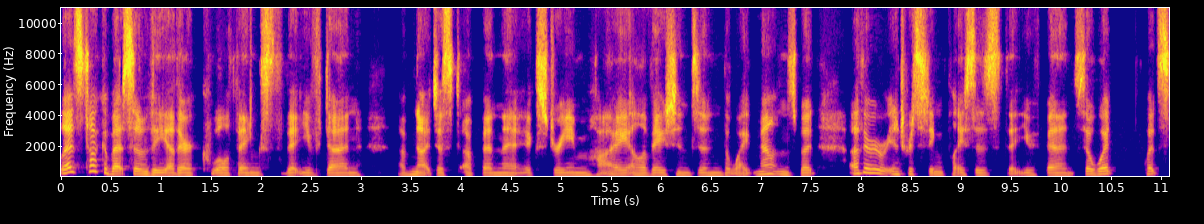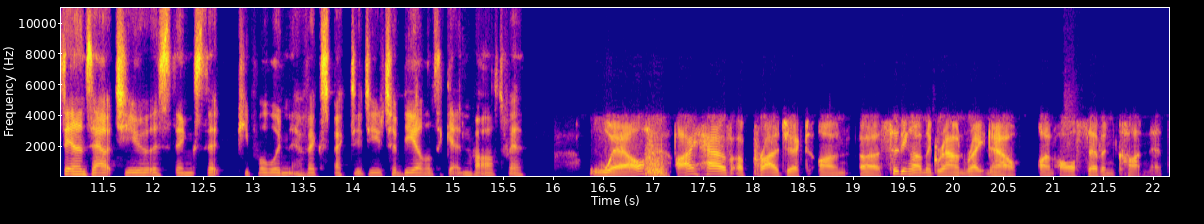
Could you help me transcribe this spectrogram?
let's talk about some of the other cool things that you've done, um, not just up in the extreme high elevations in the White Mountains, but other interesting places that you've been. So, what what stands out to you as things that people wouldn't have expected you to be able to get involved with? Well, I have a project on uh, sitting on the ground right now on all seven continents.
